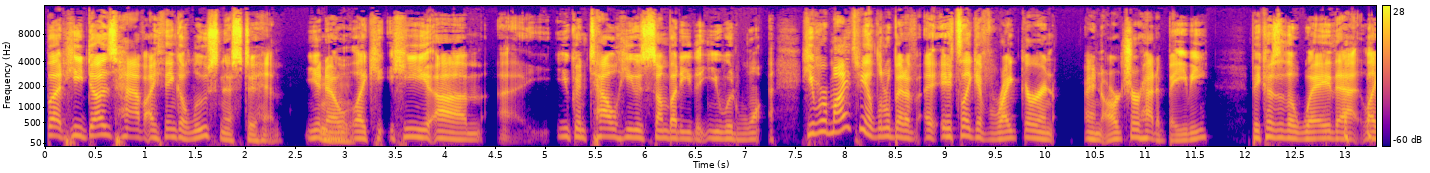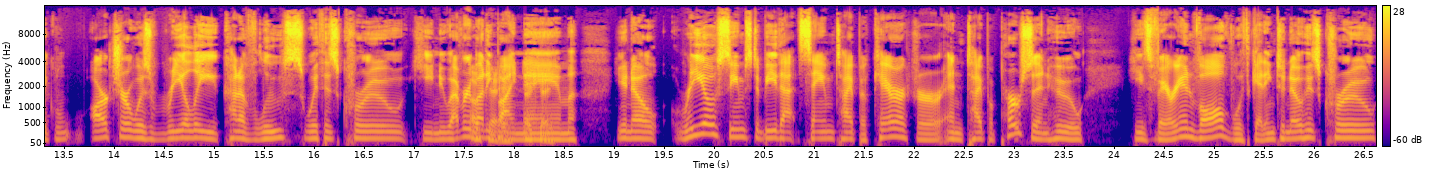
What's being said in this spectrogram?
But he does have, I think, a looseness to him. You know, mm-hmm. like he, um, uh, you can tell he was somebody that you would want. He reminds me a little bit of. It's like if Riker and and Archer had a baby because of the way that like Archer was really kind of loose with his crew. He knew everybody okay, by name. Okay. You know, Rio seems to be that same type of character and type of person who he's very involved with getting to know his crew,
